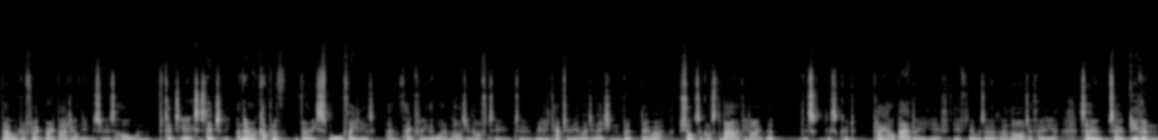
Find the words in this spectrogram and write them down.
that would reflect very badly on the industry as a whole and potentially existentially. And there were a couple of very small failures, and thankfully they weren't large enough to, to really capture the imagination, but they were shots across the bow, if you like, that this, this could play out badly if, if there was a, a, larger failure. So, so given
